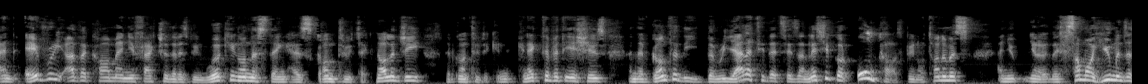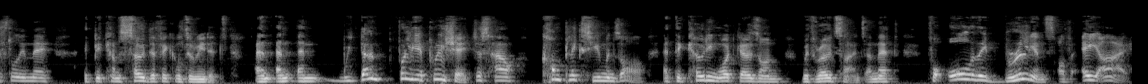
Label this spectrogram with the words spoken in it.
And every other car manufacturer that has been working on this thing has gone through technology, they've gone through the con- connectivity issues, and they've gone through the, the reality that says unless you've got all cars being autonomous and you, you know, there's somehow humans are still in there, it becomes so difficult to read it. And, and, and we don't fully appreciate just how complex humans are at decoding what goes on with road signs and that for all of the brilliance of AI,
